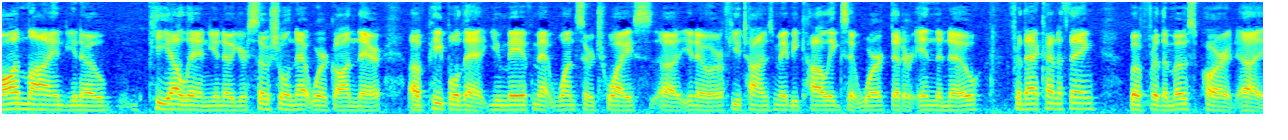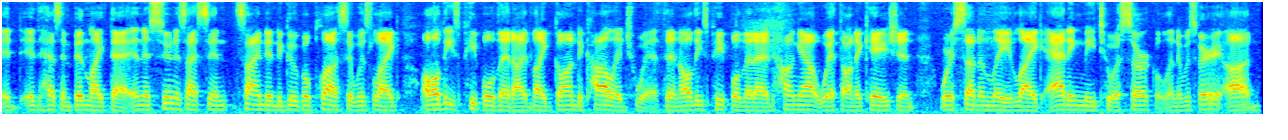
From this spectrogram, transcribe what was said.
online, you know, PLN, you know, your social network on there of people that you may have met once or twice, uh, you know, or a few times, maybe colleagues at work that are in the know for that kind of thing. But for the most part, uh, it, it hasn't been like that. And as soon as I sin- signed into Google Plus, it was like all these people that I'd like gone to college with, and all these people that I'd hung out with on occasion were suddenly like adding me to a circle, and it was very odd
